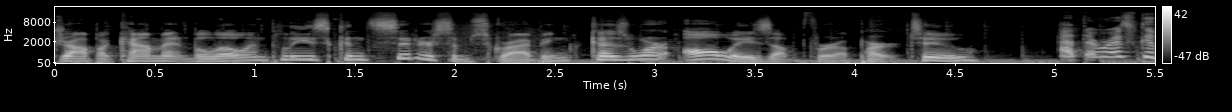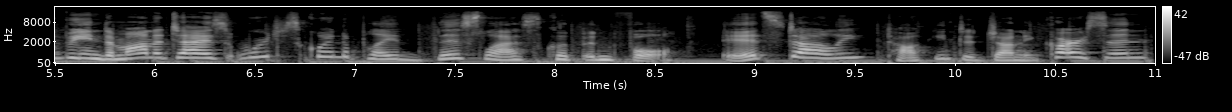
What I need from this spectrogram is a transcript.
Drop a comment below and please consider subscribing because we're always up for a part two. At the risk of being demonetized, we're just going to play this last clip in full. It's Dolly talking to Johnny Carson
